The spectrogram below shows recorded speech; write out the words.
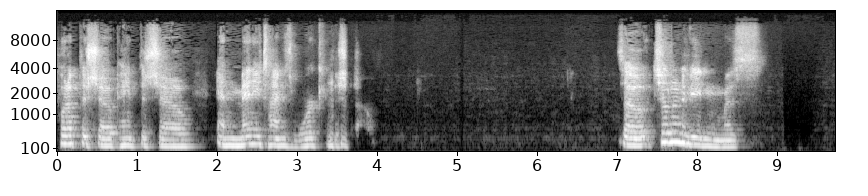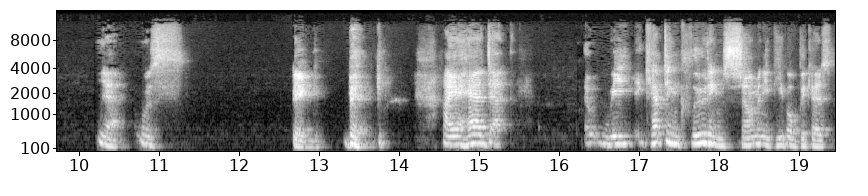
put up the show, paint the show, and many times work the show. So Children of Eden was, yeah, was big, big. I had to, we kept including so many people because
